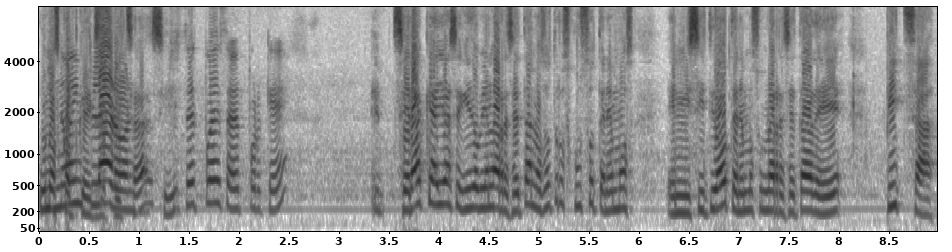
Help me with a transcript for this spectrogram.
Unos no inflaron. de pizza, sí. ¿Usted puede saber por qué? Eh, ¿Será que haya seguido bien la receta? Nosotros justo tenemos en mi sitio tenemos una receta de pizza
